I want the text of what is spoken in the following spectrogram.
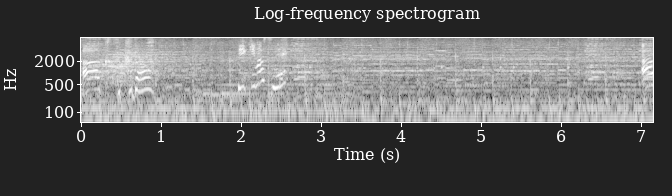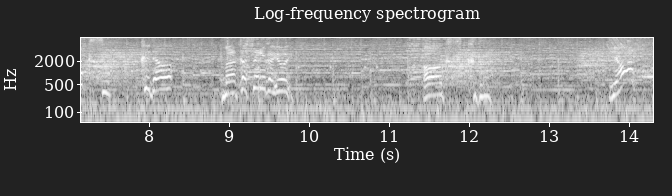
アークス駆動。行きますね。アークス駆動。任せるがよい。アークス駆動。やっ。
